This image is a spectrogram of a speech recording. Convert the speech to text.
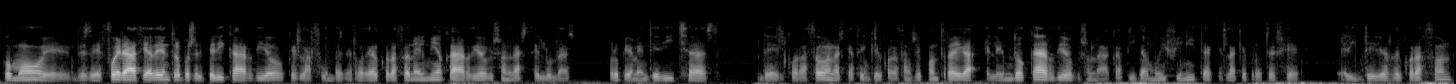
Como eh, desde fuera hacia adentro, pues el pericardio, que es la funda que rodea el corazón, el miocardio, que son las células propiamente dichas del corazón, las que hacen que el corazón se contraiga, el endocardio, que es una capita muy finita, que es la que protege el interior del corazón,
